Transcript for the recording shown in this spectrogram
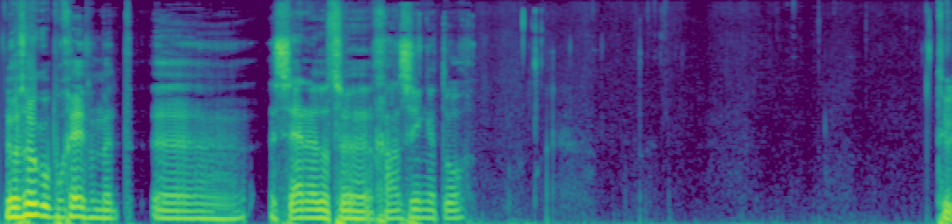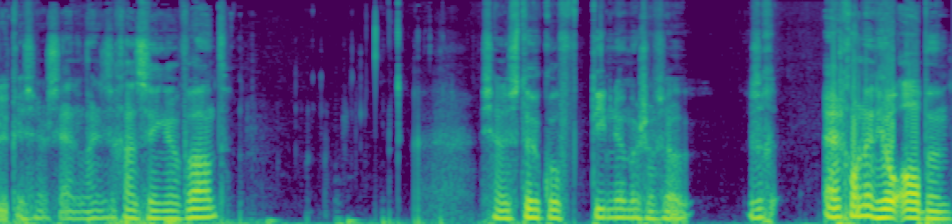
Er was ook op een gegeven moment uh, een scène dat ze gaan zingen, toch? Tuurlijk is er een scène waarin ze gaan zingen, want zijn een stuk of tien nummers of zo. Dus er is gewoon een heel album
